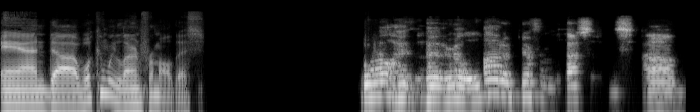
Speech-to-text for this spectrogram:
and uh, what can we learn from all this? Well, I, there are a lot of different lessons. Um,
